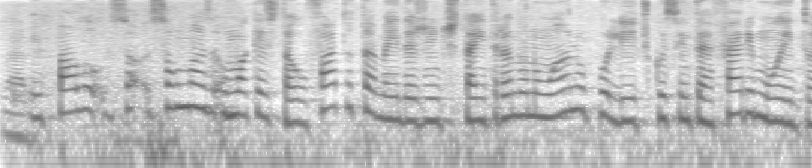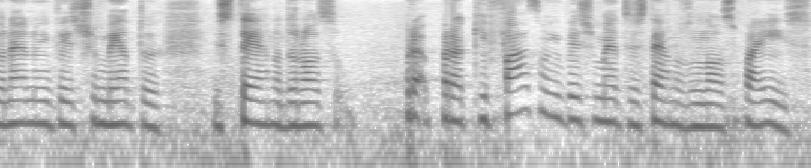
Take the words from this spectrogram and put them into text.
Claro. E Paulo, só, só uma, uma, questão. O fato também da gente estar tá entrando num ano político, isso interfere muito né, no investimento externo do nosso. para que façam investimentos externos no nosso país?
